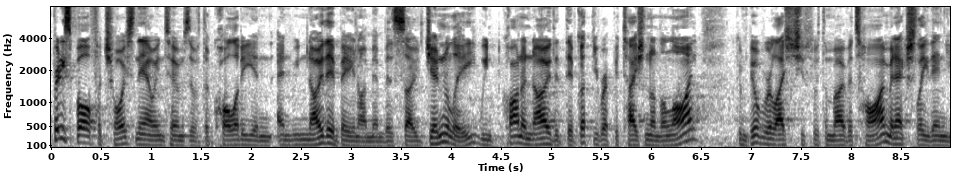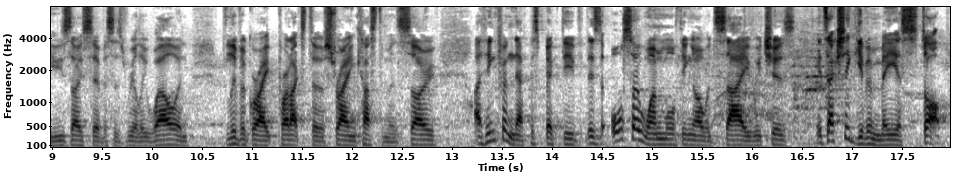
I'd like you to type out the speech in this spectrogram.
pretty spoiled for choice now in terms of the quality, and, and we know they're BNI members. So generally, we kind of know that they've got the reputation on the line. Can build relationships with them over time, and actually then use those services really well and deliver great products to Australian customers. So I think from that perspective, there's also one more thing I would say, which is it's actually given me a stop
